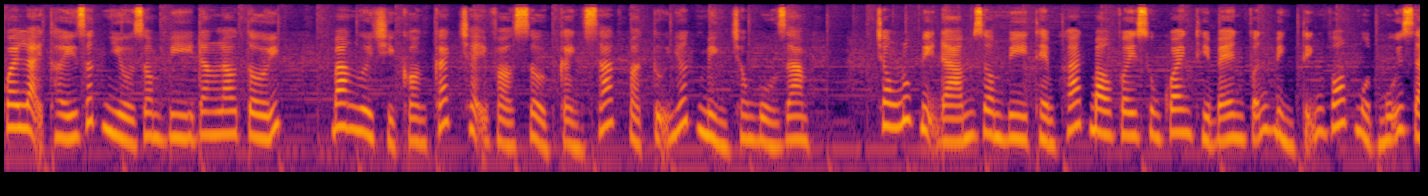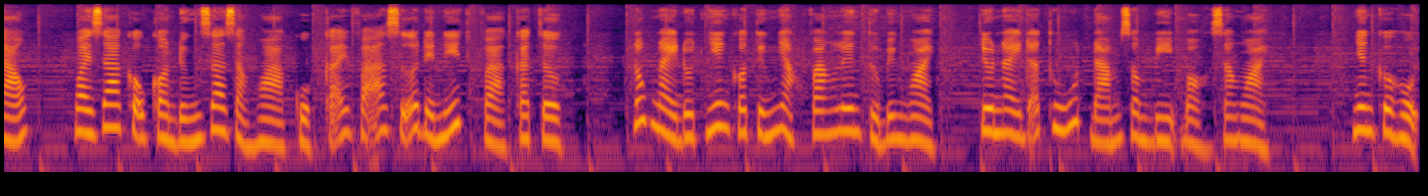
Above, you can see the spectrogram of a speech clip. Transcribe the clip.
Quay lại thấy rất nhiều zombie đang lao tới, ba người chỉ còn cách chạy vào sở cảnh sát và tự nhốt mình trong buồng giam. Trong lúc bị đám zombie thèm khát bao vây xung quanh thì Ben vẫn bình tĩnh vót một mũi giáo. Ngoài ra cậu còn đứng ra giảng hòa cuộc cãi vã giữa Dennis và Carter. Lúc này đột nhiên có tiếng nhạc vang lên từ bên ngoài, Điều này đã thu hút đám zombie bỏ ra ngoài. Nhân cơ hội,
